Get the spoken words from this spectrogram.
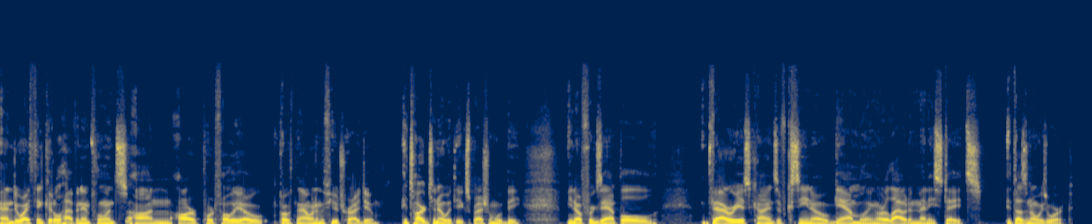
And do I think it'll have an influence on our portfolio both now and in the future? I do. It's hard to know what the expression would be. You know, for example, various kinds of casino gambling are allowed in many states. It doesn't always work.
